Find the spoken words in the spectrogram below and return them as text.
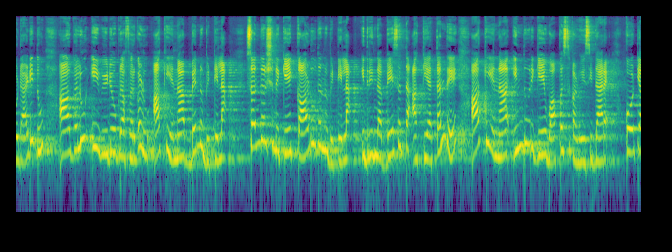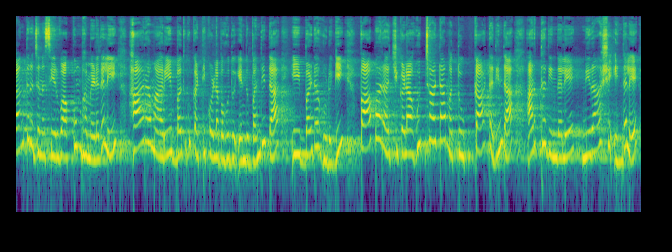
ಓಡಾಡಿದ್ದು ಆಗಲೂ ಈ ವಿಡಿಯೋಗ್ರಾಫರ್ಗಳು ಆಕೆಯನ್ನ ಬೆನ್ನು ಬಿಟ್ಟಿಲ್ಲ. ಸಂದರ್ಶನಕ್ಕೆ ಕಾಡುವುದನ್ನು ಬಿಟ್ಟಿಲ್ಲ. ಇದರಿಂದ ಬೇಸತ್ತ ಆಕೆಯ ತಂದೆ ಆಕೆಯನ್ನ ಇಂದೂರಿಗೆ ವಾಪಸ್ ಕಳುಹಿಸಿದ್ದಾರೆ. ಕೋಟ್ಯಾಂತರ ಜನ ಸೇರುವ ಕುಂಭಮೇಳದಲ್ಲಿ ಹಾರ ಮಾರಿ ಬದುಕು ಕಟ್ಟಿಕೊಳ್ಳಬಹುದು ಎಂದು ಬಂದಿದ್ದ ಈ ಬಡ ಹುಡುಗಿ ಪಾಪರಾಚಿಗಳ ಹುಚ್ಚಾಟ ಮತ್ತು ಕಾಟದಿಂದ ಅರ್ಥದಿಂದಲೇ ನಿರಾಶೆಯಿಂದಲೇ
